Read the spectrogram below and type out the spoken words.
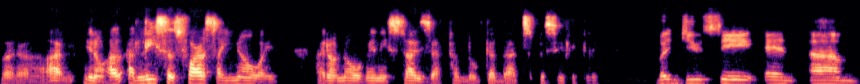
but uh, I, you know, at, at least as far as I know, I I don't know of any studies that have looked at that specifically. But do you see an um,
